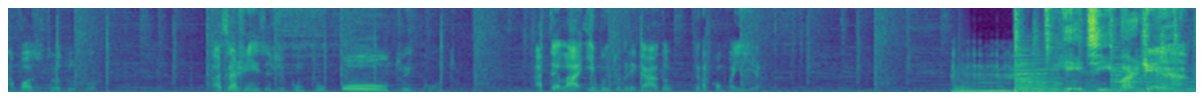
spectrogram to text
A Voz do Tradutor. As agências ficam para outro encontro. Até lá e muito obrigado pela companhia. Rede Barcamp.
